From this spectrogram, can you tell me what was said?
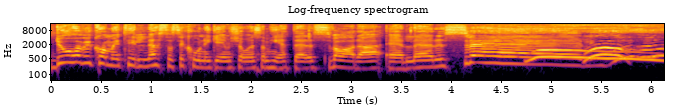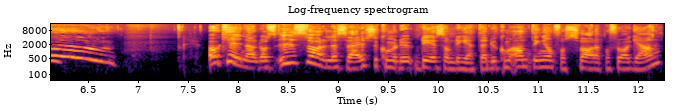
Då har vi kommit till nästa sektion i gameshowen som heter Svara eller svälj! Okej Nandos, i Svara eller svälj så kommer du, det som det heter, du kommer antingen få svara på frågan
